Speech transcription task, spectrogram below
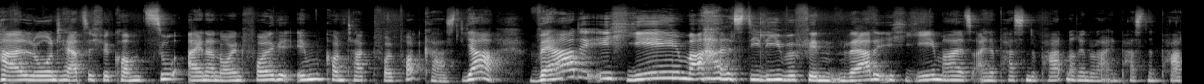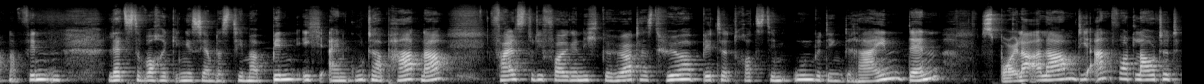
Hallo und herzlich willkommen zu einer neuen Folge im Kontaktvoll Podcast. Ja, werde ich jemals die Liebe finden? Werde ich jemals eine passende Partnerin oder einen passenden Partner finden? Letzte Woche ging es ja um das Thema, bin ich ein guter Partner? Falls du die Folge nicht gehört hast, hör bitte trotzdem unbedingt rein, denn Spoiler-Alarm, die Antwort lautet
